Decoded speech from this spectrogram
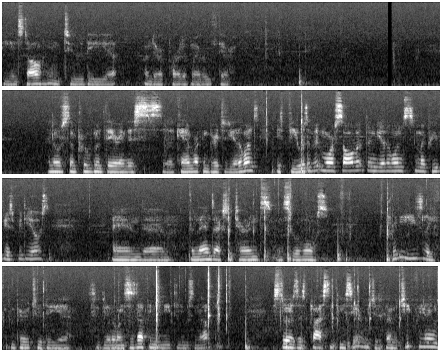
the install into the uh, under part of my roof there. I noticed an improvement there in this uh, camera compared to the other ones. It feels a bit more solid than the other ones in my previous videos and um, the lens actually turns and swivels pretty easily compared to the, uh, to the other ones. There's nothing you need to loosen up. It still has this plastic piece here, which is kind of cheap feeling,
